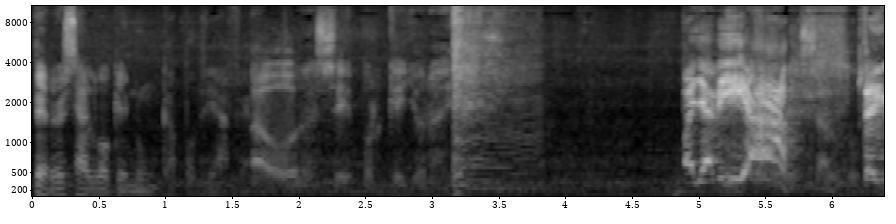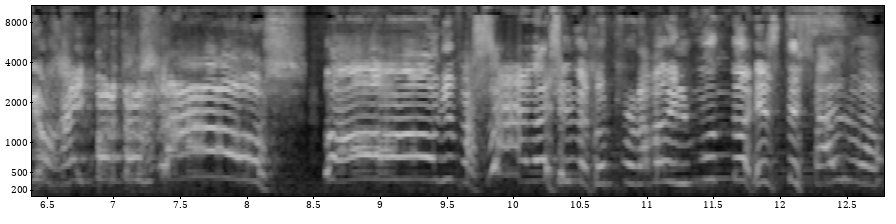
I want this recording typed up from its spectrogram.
Pero es algo que nunca podré hacer. Ahora sé por qué lloráis. ¡Vaya día! ¡Tengo hype por todos lados! ¡Oh! ¡Qué pasada! ¡Es el mejor programa del mundo! ¡Este salva!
